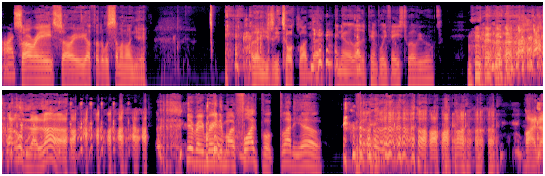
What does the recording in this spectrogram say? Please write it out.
Oz. sorry, sorry. I thought it was someone on you. I don't usually talk like that. You know, a lot of pimply faced 12 year olds. oh la la! You've been reading my flight book, bloody hell! I know,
